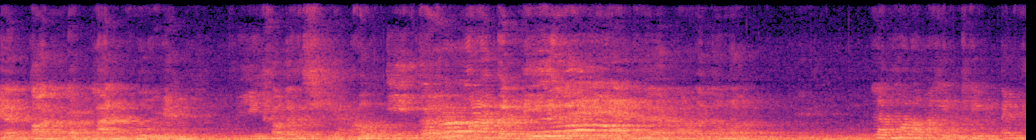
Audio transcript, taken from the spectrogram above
เงี้ยตอนแบบรันครูเนี่ยพี่เขาก็จะเชียร์เอาอีกเอามากกว่านี้อะไรอย่างเงี้ยเพราะมันต้องแบบแล้วพอเรามาเห็นคลิปเป็นไง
